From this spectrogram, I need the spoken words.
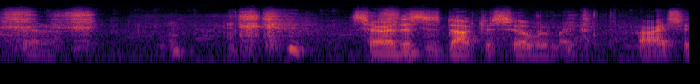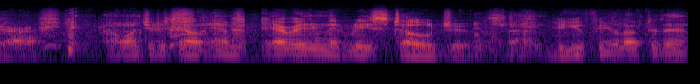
Sarah. Sarah, this is Dr. Silberman. Hi, Sarah. I want you to tell him everything that Reese told you. Now, do you feel up to that?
